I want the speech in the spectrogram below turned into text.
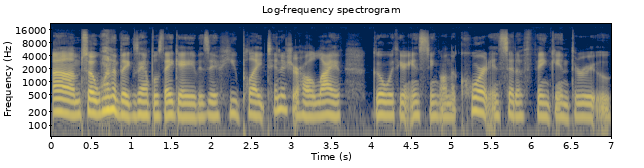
Um, so, one of the examples they gave is if you play tennis your whole life, go with your instinct on the court instead of thinking through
